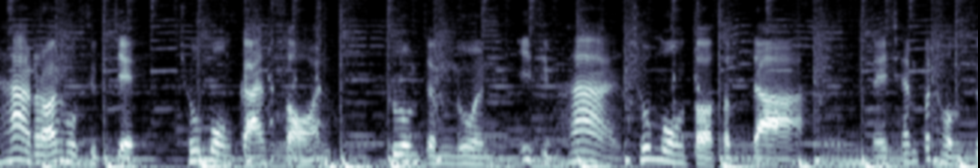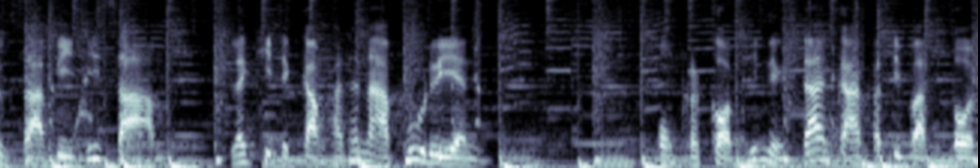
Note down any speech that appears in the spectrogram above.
2567 ชั่วโมงการสอน รวมจำนวน 25 ชั่วโมงต่อสัปดาห์ ในชั้นประถมศึกษาปีที่ 3 และกิจกรรมพัฒนาผู้เรียน องค์ประกอบที่ 1 ด้านการปฏิบัติตน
